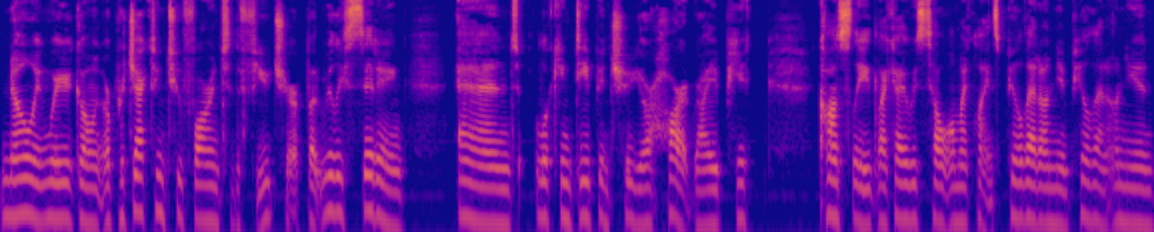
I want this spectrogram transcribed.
knowing where you're going or projecting too far into the future, but really sitting and looking deep into your heart, right? constantly, like I always tell all my clients, peel that onion, peel that onion,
